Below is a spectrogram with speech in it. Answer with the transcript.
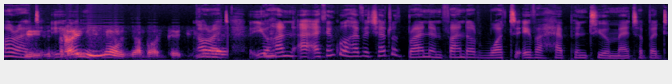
All right. Brian knows about that. All right. Johan, I think we'll have a chat with Brian and find out whatever happened to your matter. But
